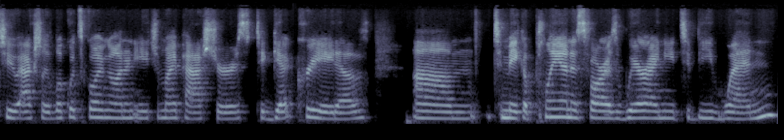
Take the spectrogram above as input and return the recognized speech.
to actually look what's going on in each of my pastures, to get creative, um, to make a plan as far as where I need to be when,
